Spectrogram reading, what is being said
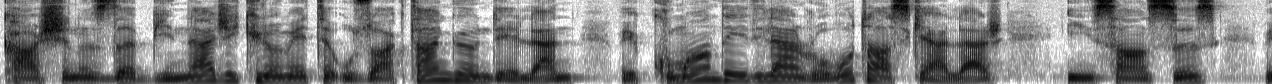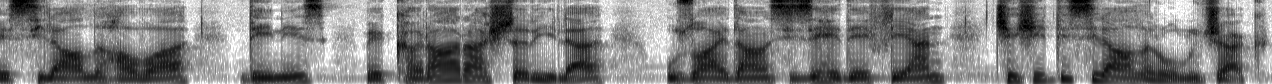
karşınızda binlerce kilometre uzaktan gönderilen ve kumanda edilen robot askerler insansız ve silahlı hava, deniz ve kara araçlarıyla uzaydan sizi hedefleyen çeşitli silahlar olacak.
